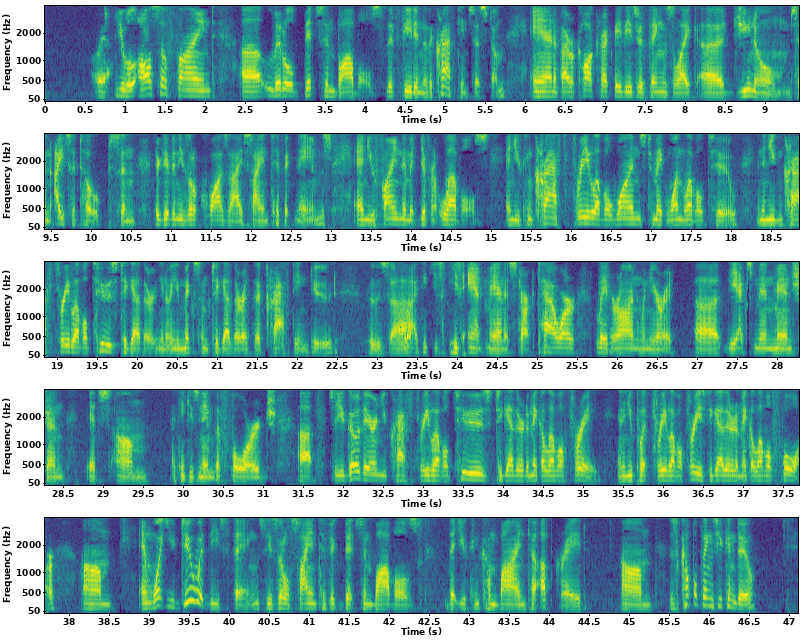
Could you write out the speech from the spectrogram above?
Oh yeah. you will also find uh, little bits and baubles that feed into the crafting system. And if I recall correctly, these are things like uh, genomes and isotopes, and they're given these little quasi-scientific names. And you find them at different levels. And you can craft three level ones to make one level two, and then you can craft three level twos together. You know, you mix them together at the crafting dude, who's uh, Right. I think he's he's Ant Man at Stark Tower. Later on, when you're at uh, the X Men mansion, it's um, I think he's named the Forge. Uh, so you go there and you craft three level twos together to make a level three, and then you put three level threes together to make a level four. Um, and what you do with these things, these little scientific bits and baubles that you can combine to upgrade, um, there's a couple things you can do.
